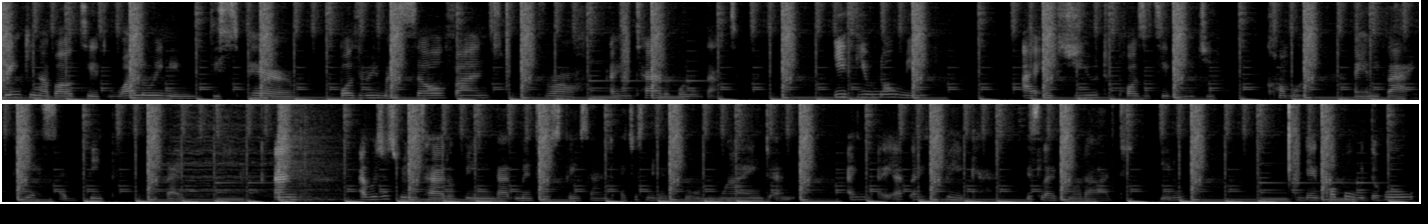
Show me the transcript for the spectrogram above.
thinking about it, wallowing in despair, bothering myself, and bro, I am tired of all of that. If you know me, I exude positive energy. Come on, I am a vibe. Yes, I babe, vibe. And I was just really tired of being in that mental space, and I just needed to unwind. And I, I, I, beg, this life is not hard, you know. And then coupled with the whole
